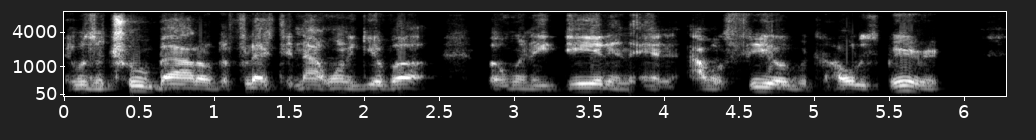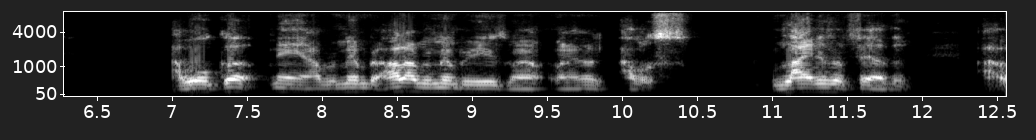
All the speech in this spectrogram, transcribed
it was a true battle. The flesh did not want to give up, but when he did, and and I was filled with the Holy Spirit, I woke up. Man, I remember all I remember is when I, when I, I was light as a feather. I,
